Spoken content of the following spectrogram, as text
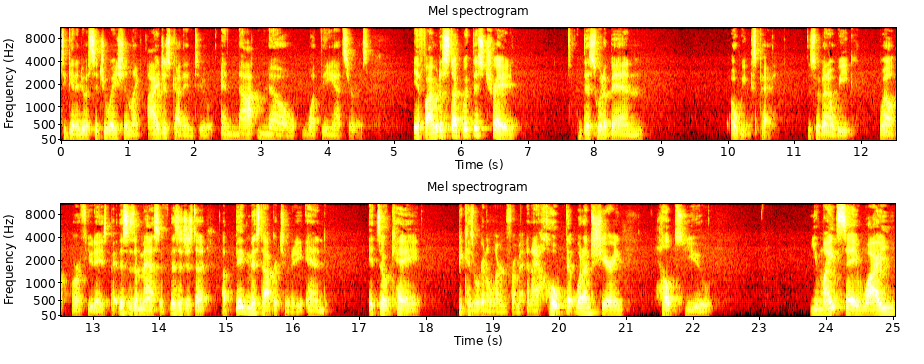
to get into a situation like I just got into and not know what the answer is. If I would have stuck with this trade, this would have been a week's pay. This would have been a week, well, or a few days pay. This is a massive, this is just a, a big missed opportunity. And it's okay because we're going to learn from it. And I hope that what I'm sharing helps you. You might say, Why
